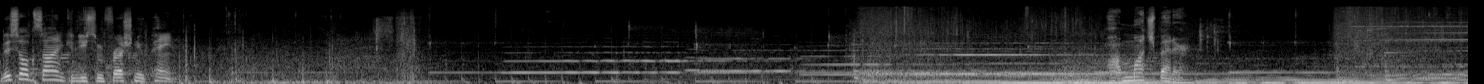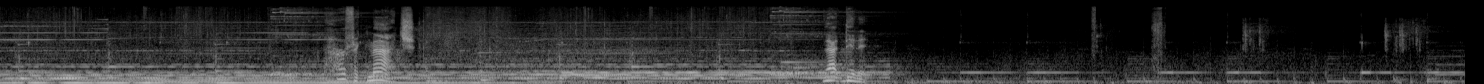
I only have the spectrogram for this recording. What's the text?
This old sign could use some fresh new paint. Oh, much better. Perfect match. That did it.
